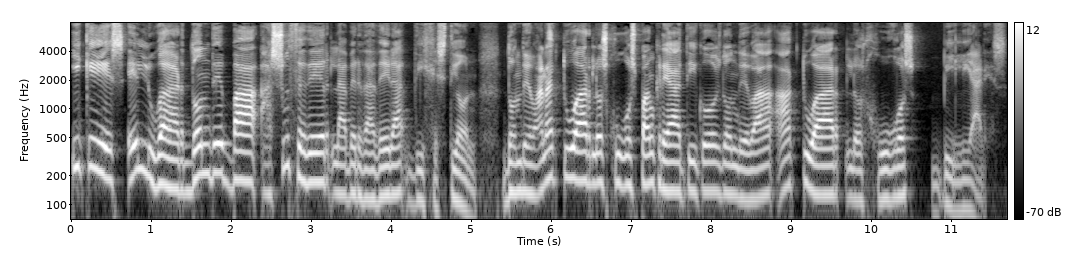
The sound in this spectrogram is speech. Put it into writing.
y que es el lugar donde va a suceder la verdadera digestión, donde van a actuar los jugos pancreáticos, donde va a actuar los jugos biliares.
